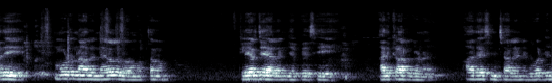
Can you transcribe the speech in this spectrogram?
అది మూడు నాలుగు నెలలలో మొత్తం క్లియర్ చేయాలని చెప్పేసి అధికారులను ఆదేశించాలని బోర్డు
